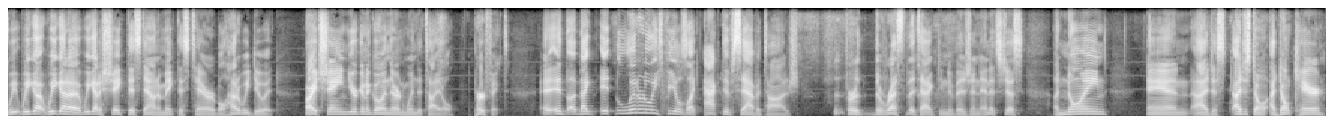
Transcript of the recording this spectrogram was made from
We we got we gotta we gotta shake this down and make this terrible. How do we do it? All right, Shane, you're gonna go in there and win the title. Perfect. It, it like it literally feels like active sabotage for the rest of the tag team division, and it's just annoying. And I just I just don't I don't care.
